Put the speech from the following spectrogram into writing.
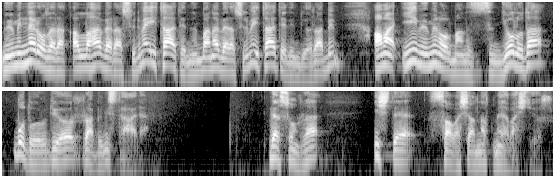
Müminler olarak Allah'a ve Resulüme itaat edin. Bana ve Resulüme itaat edin diyor Rabbim. Ama iyi mümin olmanızın yolu da budur diyor Rabbimiz Teala. Ve sonra işte savaşı anlatmaya başlıyor.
